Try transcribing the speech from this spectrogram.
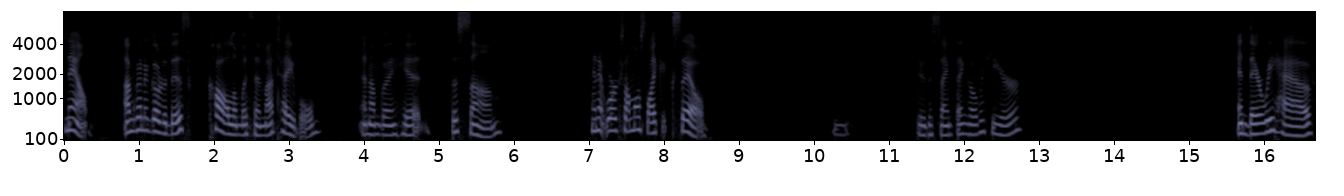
Now, I'm going to go to this column within my table. And I'm going to hit the sum. And it works almost like Excel. And do the same thing over here. And there we have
